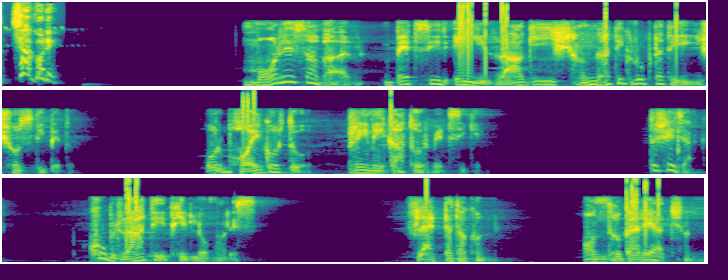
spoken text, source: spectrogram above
আচ্ছা করে। মরেস আবার বেটসির এই রাগী সাংঘাতিক রূপটাতেই স্বস্তি পেত। ওর ভয় করত প্রেমে কাতর বেটসিকে তো সে যাক, খুব রাতে ফিরল মরেস। ফ্ল্যাটটা তখন অন্ধকারে আচ্ছন্ন।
